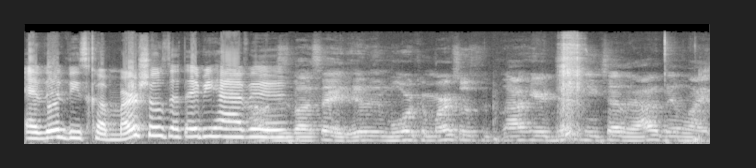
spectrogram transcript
and then these commercials that they be having. I was just about to say, there more commercials out here dissing each other. I'd have been like,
